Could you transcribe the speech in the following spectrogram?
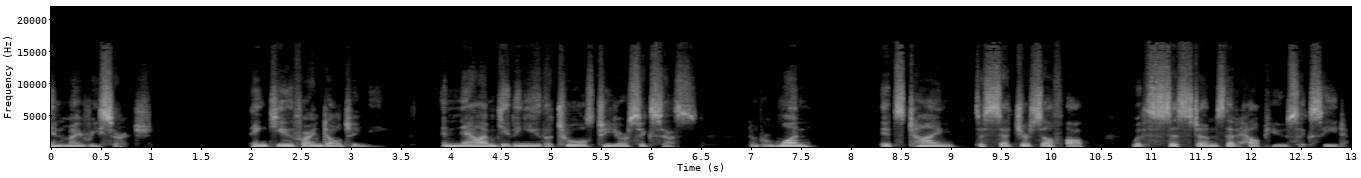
in my research. Thank you for indulging me. And now I'm giving you the tools to your success. Number one, it's time to set yourself up with systems that help you succeed.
